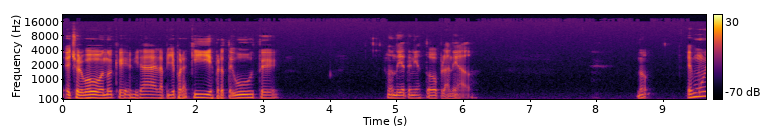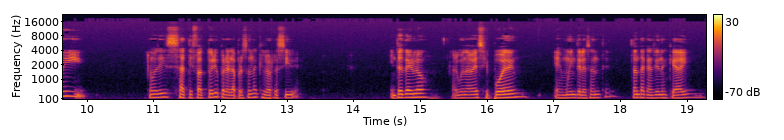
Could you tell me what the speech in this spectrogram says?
hecho el bobo, ¿no? Que mira, la pillé por aquí, espero te guste. Donde ya tenías todo planeado. ¿No? Es muy, como satisfactorio para la persona que lo recibe. Inténtenlo alguna vez si pueden. Es muy interesante. Tantas canciones que hay.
